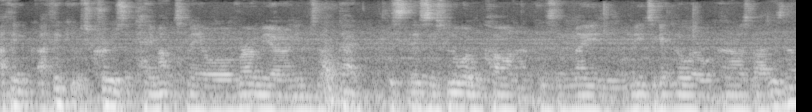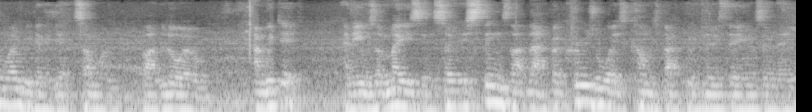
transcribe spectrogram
I think I think it was Cruz that came up to me or Romeo, and he was like, "Dad, this, there's this Loyal Kana. He's amazing. We need to get Loyal." And I was like, "There's no way we're going to get someone like Loyal," and we did. And he was amazing. So it's things like that. But Cruz always comes back with new things, and then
